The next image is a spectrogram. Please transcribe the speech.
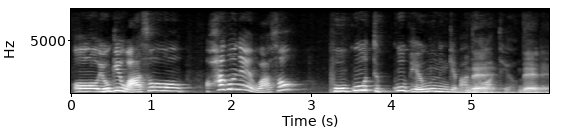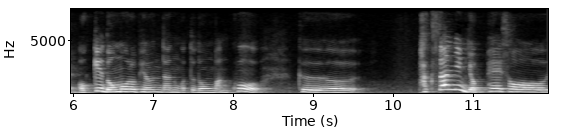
어, 여기 와서 학원에 와서 보고 듣고 배우는 게 많은 것 같아요. 네네. 어깨 너머로 배운다는 것도 너무 많고 그 박사님 옆에서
